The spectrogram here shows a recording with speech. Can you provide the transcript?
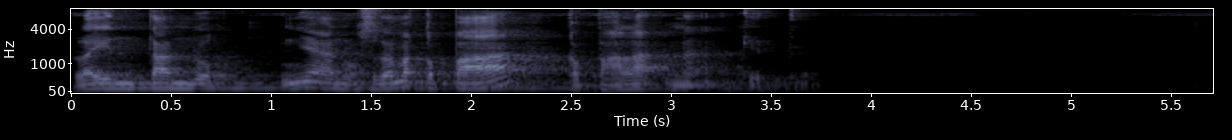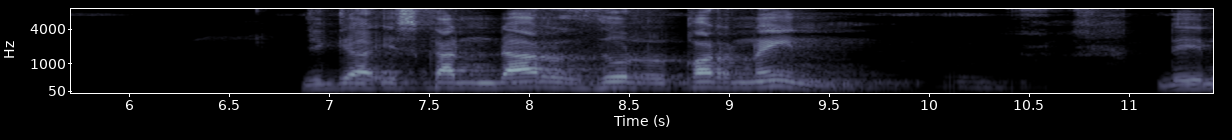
Lain tanduknya maksudnya mah kepa kepala nah gitu. Jika Iskandar Zulkarnain di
